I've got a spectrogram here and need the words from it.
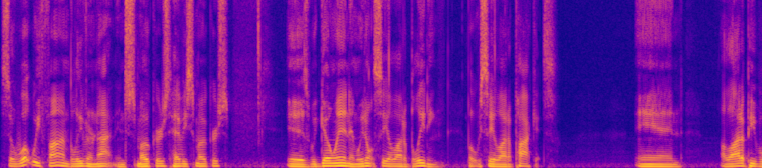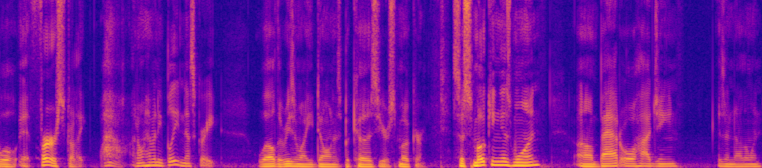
So, what we find, believe it or not, in smokers, heavy smokers, is we go in and we don't see a lot of bleeding, but we see a lot of pockets. And a lot of people at first are like, wow, I don't have any bleeding. That's great. Well, the reason why you don't is because you're a smoker. So, smoking is one, um, bad oral hygiene is another one.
